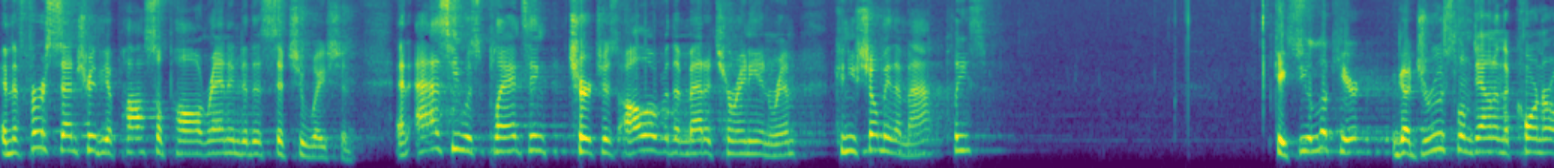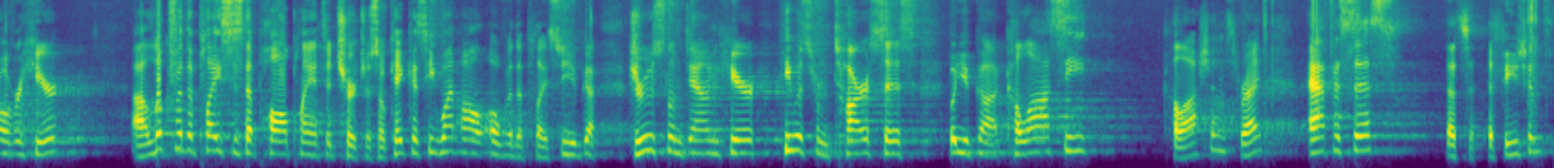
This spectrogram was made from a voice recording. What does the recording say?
In the first century, the Apostle Paul ran into this situation. And as he was planting churches all over the Mediterranean rim, can you show me the map, please? Okay, so you look here, you got Jerusalem down in the corner over here. Uh, look for the places that Paul planted churches, okay? Because he went all over the place. So you've got Jerusalem down here. He was from Tarsus, but you've got Colossae, Colossians, right? Ephesus, that's Ephesians.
